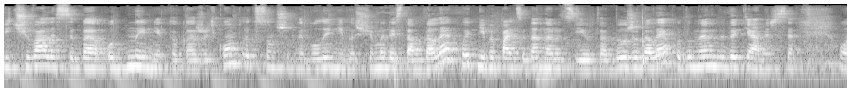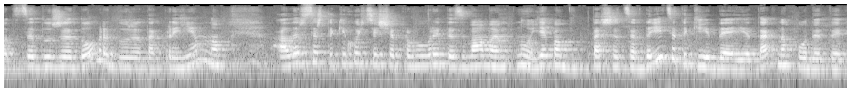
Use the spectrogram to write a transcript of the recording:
відчували себе одним, як то кажуть, комплексом, щоб не були ніби що ми десь там далеко, як ніби пальці да, на руці, та дуже далеко, до них не дотягнешся. От це дуже добре, дуже так приємно. Але ж все ж таки хочеться ще проговорити з вами. Ну як вам перше це вдається такі ідеї, так знаходити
